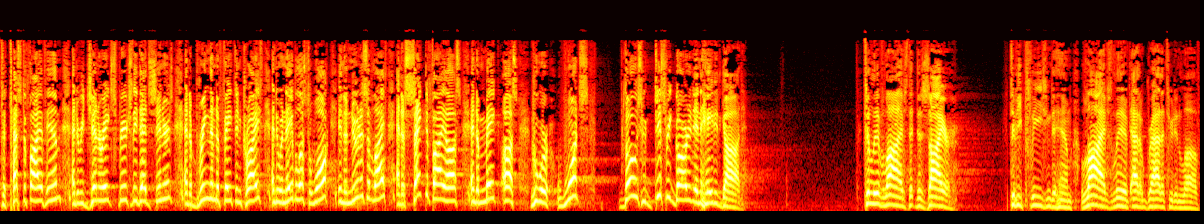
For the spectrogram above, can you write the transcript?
to testify of Him and to regenerate spiritually dead sinners and to bring them to faith in Christ and to enable us to walk in the newness of life and to sanctify us and to make us who were once those who disregarded and hated God to live lives that desire to be pleasing to Him, lives lived out of gratitude and love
